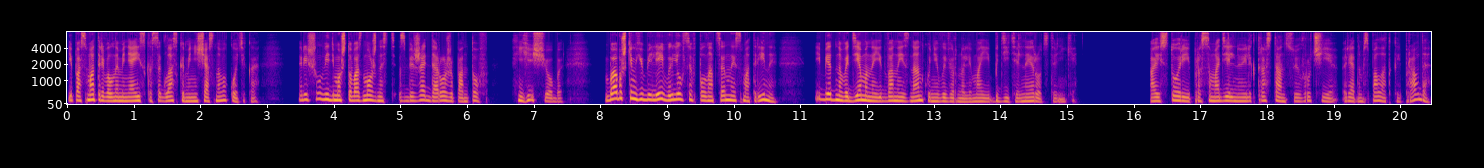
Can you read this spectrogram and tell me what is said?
И посматривал на меня искоса глазками несчастного котика. Решил, видимо, что возможность сбежать дороже понтов. Еще бы. Бабушкин юбилей вылился в полноценные смотрины — и бедного демона едва наизнанку не вывернули мои бдительные родственники. А истории про самодельную электростанцию в ручье рядом с палаткой, правда?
